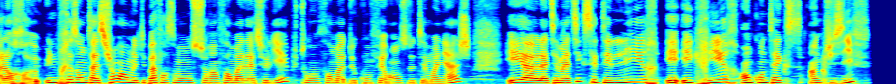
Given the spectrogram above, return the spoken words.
alors euh, une présentation. Hein, on n'était pas forcément sur un format d'atelier, plutôt un format de conférence, de témoignage. Et la thématique c'était lire et écrire en contexte inclusif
